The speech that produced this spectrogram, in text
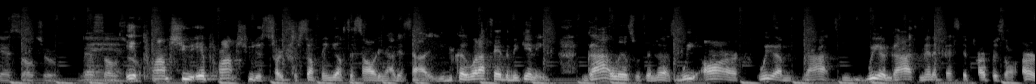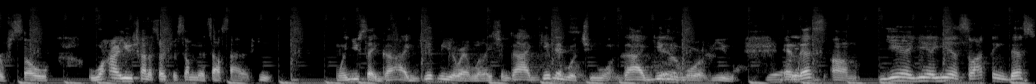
that's so true. That's Man. so true. It prompts you. It prompts you to search for something else that's already not inside of you. Because what I said at the beginning, God lives within us. We are. We are God's. We are God's manifested purpose on earth. So why are you trying to search for something that's outside of you? When you say, God, give me your revelation. God, give yes. me what you want. God, give yeah. me more of you. Yeah. And that's um, yeah, yeah, yeah. So I think that's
